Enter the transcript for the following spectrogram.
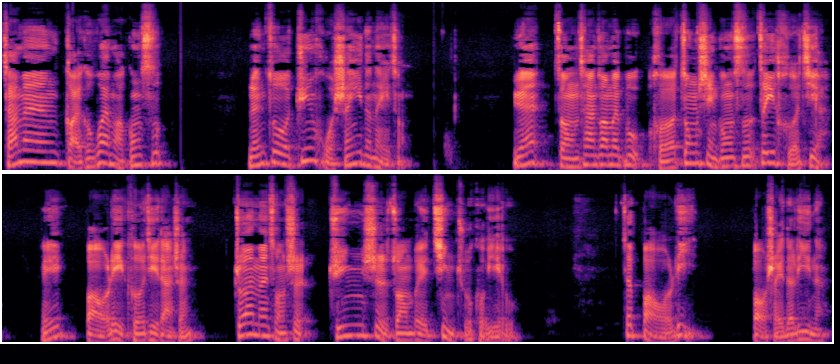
咱们搞一个外贸公司，能做军火生意的那一种。原总参装备部和中信公司这一合计啊，哎，保利科技诞生，专门从事军事装备进出口业务。这保利保谁的利呢？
